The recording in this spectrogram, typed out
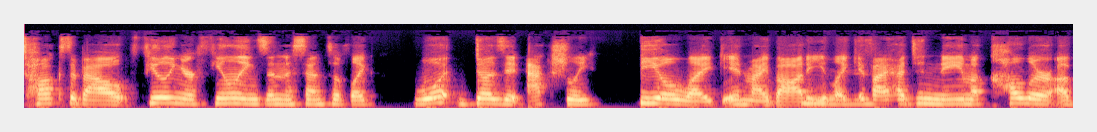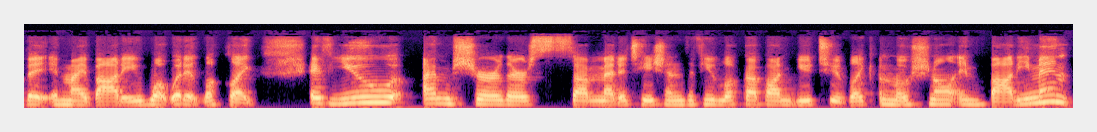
talks about feeling your feelings in the sense of like, what does it actually feel like in my body? Mm-hmm. Like, if I had to name a color of it in my body, what would it look like? If you, I'm sure there's some meditations, if you look up on YouTube, like emotional embodiment,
